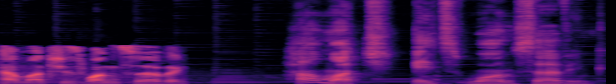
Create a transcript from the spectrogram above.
How much is one serving? How much is one serving?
